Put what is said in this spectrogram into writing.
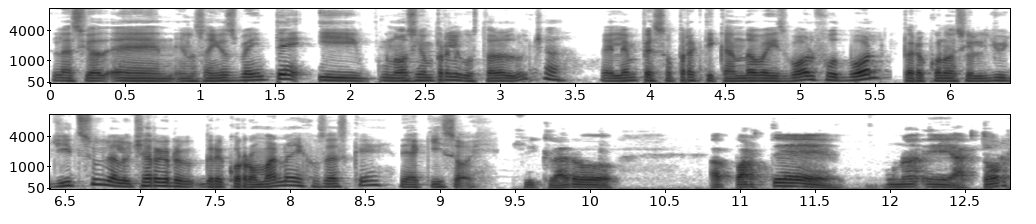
en, la ciudad, en, los años 20, y no siempre le gustó la lucha. Él empezó practicando béisbol, fútbol, pero conoció el jiu-jitsu y la lucha grecorromana y dijo, ¿sabes qué? De aquí soy. Sí, claro. Aparte, un eh, actor,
